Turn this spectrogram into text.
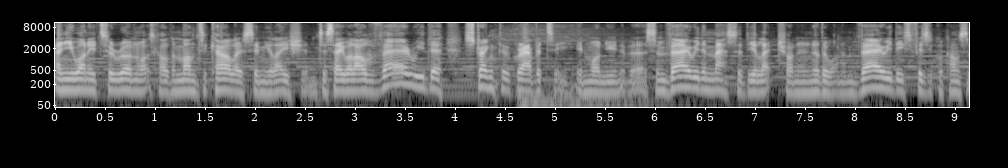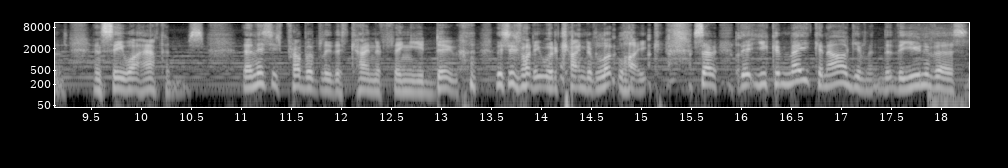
and you wanted to run what's called a Monte Carlo simulation to say, well, I'll vary the strength of gravity in one universe and vary the mass of the electron in another one and vary these physical constants and see what happens, then this is probably the kind of thing you'd do. this is what it would kind of look like. So that you can make an argument that the universe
